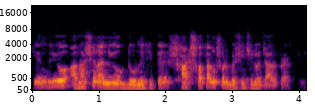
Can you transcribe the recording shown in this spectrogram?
কেন্দ্রীয় আধাসেনা নিয়োগ দুর্নীতিতে ষাট শতাংশর বেশি ছিল জাল প্রার্থী।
